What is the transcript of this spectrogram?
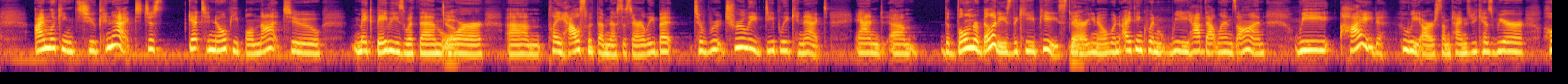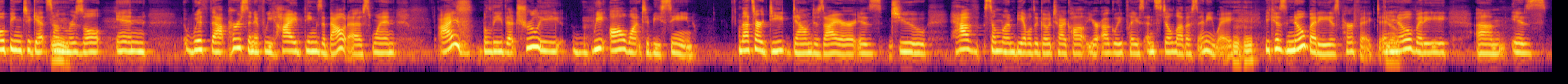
I'm looking to connect, just get to know people, not to make babies with them yeah. or um, play house with them necessarily, but to truly deeply connect. And um, the vulnerability is the key piece there. Yeah. You know, when I think when we have that lens on, we hide who we are sometimes because we're hoping to get some mm. result in with that person if we hide things about us when I believe that truly we all want to be seen that's our deep down desire is to have someone be able to go to I call it your ugly place and still love us anyway mm-hmm. because nobody is perfect and yeah. nobody um, is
